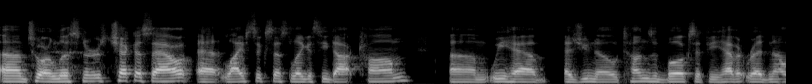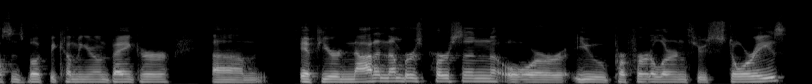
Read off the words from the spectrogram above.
Um, to our listeners, check us out at lifesuccesslegacy.com. Um, we have, as you know, tons of books. If you haven't read Nelson's book, Becoming Your Own Banker, um, if you're not a numbers person or you prefer to learn through stories,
